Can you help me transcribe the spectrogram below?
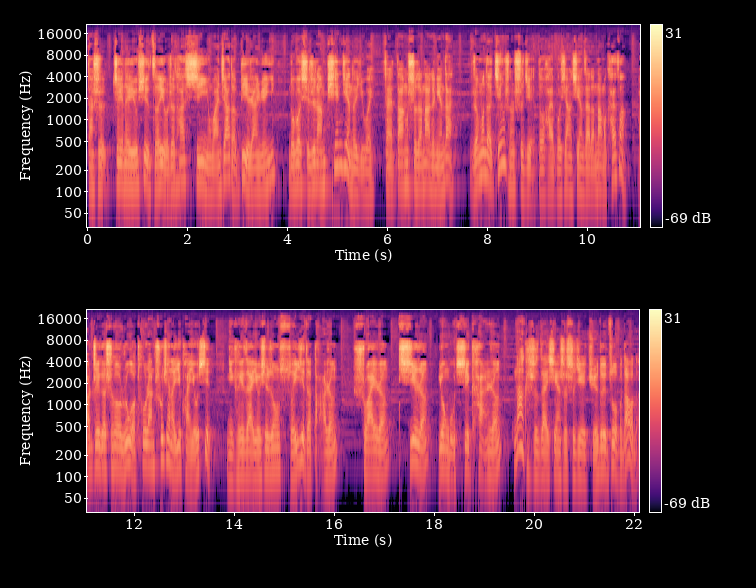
但是这类游戏则有着它吸引玩家的必然原因。萝卜喜之郎偏见的以为，在当时的那个年代。人们的精神世界都还不像现在的那么开放，而这个时候，如果突然出现了一款游戏，你可以在游戏中随意的打人、摔人、踢人、用武器砍人，那可是在现实世界绝对做不到的。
